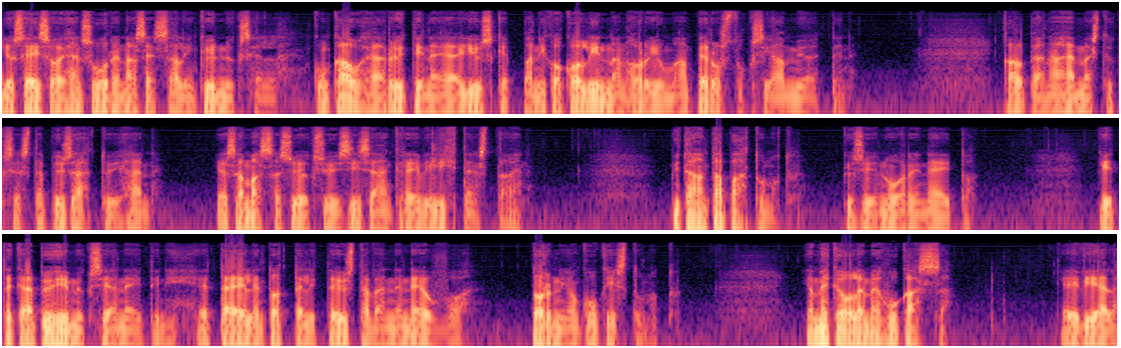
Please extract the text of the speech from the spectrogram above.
Jo seisoi hän suuren asesalin kynnyksellä, kun kauhea rytinä ja jyske pani koko linnan horjumaan perustuksiaan myöten. Kalpeana hämmästyksestä pysähtyi hän, ja samassa syöksyi sisään Kreivi Lichtenstein. Mitä on tapahtunut, kysyi nuori neito. Kiittäkää pyhimyksiä, neitini, että eilen tottelitte ystävänne neuvoa. Torni on kukistunut. Ja mekö olemme hukassa? Ei vielä.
